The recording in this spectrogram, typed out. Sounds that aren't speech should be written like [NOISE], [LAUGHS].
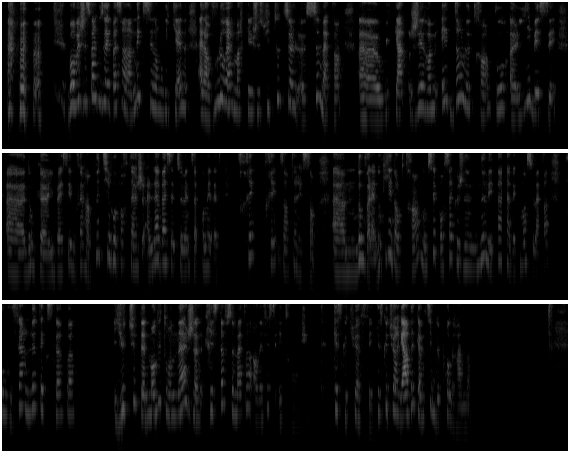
[LAUGHS] bon, mais j'espère que vous avez passé un excellent week-end. Alors, vous l'aurez remarqué, je suis toute seule euh, ce matin. Euh, oui, car Jérôme est dans le train pour euh, l'IBC. donc, il va essayer de vous faire un petit reportage là-bas cette semaine. Ça promet d'être très très intéressant. donc voilà, donc il est dans le train, donc c'est pour ça que je ne l'ai pas avec moi ce matin pour vous faire le Texcope. YouTube t'a demandé ton âge, Christophe, ce matin. En effet, c'est étrange. Qu'est-ce que tu as fait? Qu'est-ce que tu as regardé comme type de programme?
